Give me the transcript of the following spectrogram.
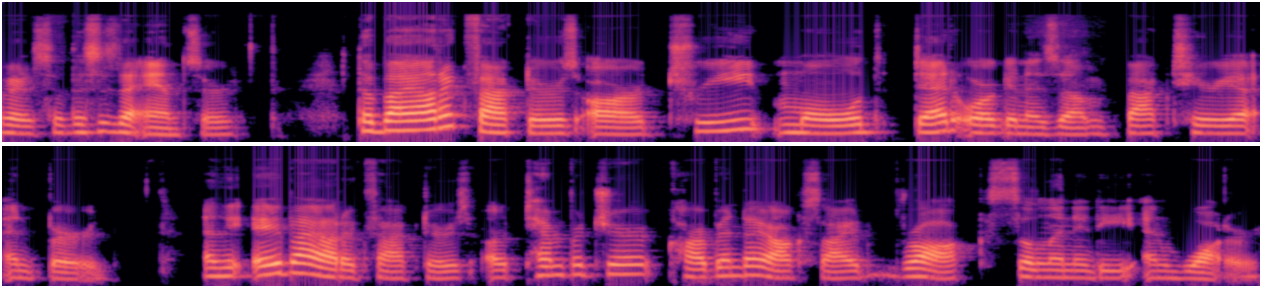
Okay, so this is the answer. The biotic factors are tree, mold, dead organism, bacteria, and bird. And the abiotic factors are temperature, carbon dioxide, rock, salinity, and water.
